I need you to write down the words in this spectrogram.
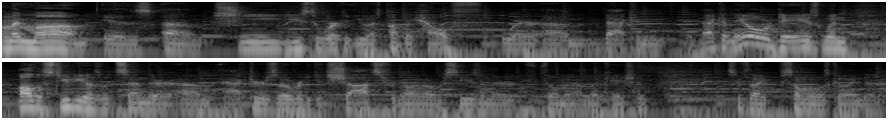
My mom is um, she used to work at U.S. Public Health, where um, back in back in the old days when all the studios would send their um, actors over to get shots for going overseas when they're filming on location. So if like someone was going to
